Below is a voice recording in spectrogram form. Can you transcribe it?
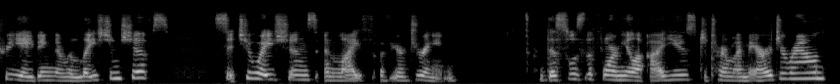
creating the relationships, situations, and life of your dream. This was the formula I used to turn my marriage around.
